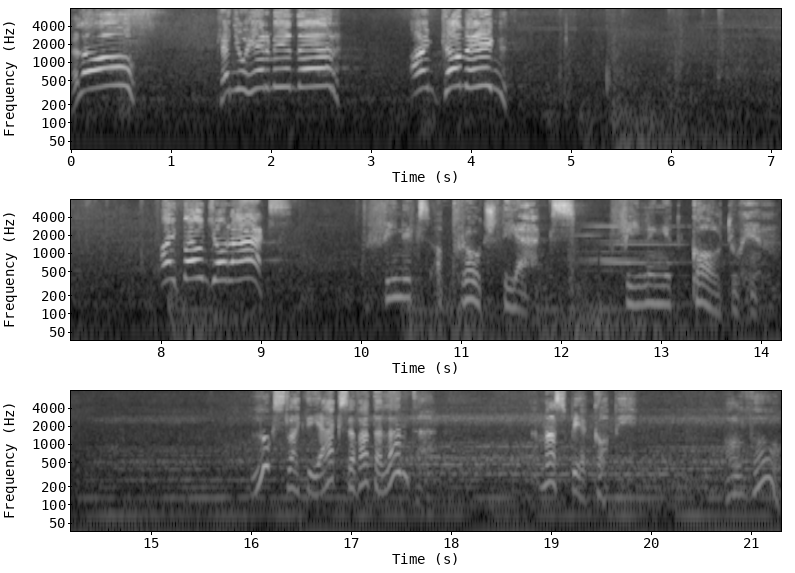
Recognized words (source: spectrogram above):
Hello? Can you hear me in there? I'm coming! I found your axe! Fenyx approached the axe, feeling it call to him. Looks like the axe of Atalanta. That must be a copy. Although...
